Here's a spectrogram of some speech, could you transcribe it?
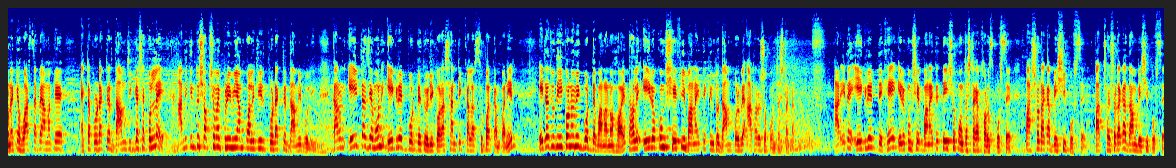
অনেকে হোয়াটসঅ্যাপে আমাকে একটা প্রোডাক্টের দাম জিজ্ঞাসা করলে, আমি কিন্তু সবসময় প্রিমিয়াম কোয়ালিটির প্রোডাক্টের দামই বলি। কারণ এইটা যেমন এ গ্রেড বোর্ড দিয়ে তৈরি করা শান্তিক কালার সুপার কোম্পানির এটা যদি ইকোনমিক বোর্ডে বানানো হয়, তাহলে এই রকম শেফি বানাইতে কিন্তু দাম পড়বে আঠারোশো পঞ্চাশ টাকা। আর এটা এ গ্রেড দেখে এরকম শেপ বানাইতে তেইশশো পঞ্চাশ টাকা খরচ পড়ছে, পাঁচশো টাকা বেশি পড়ছে, পাঁচ, ছয়শো টাকা দাম বেশি পড়ছে।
